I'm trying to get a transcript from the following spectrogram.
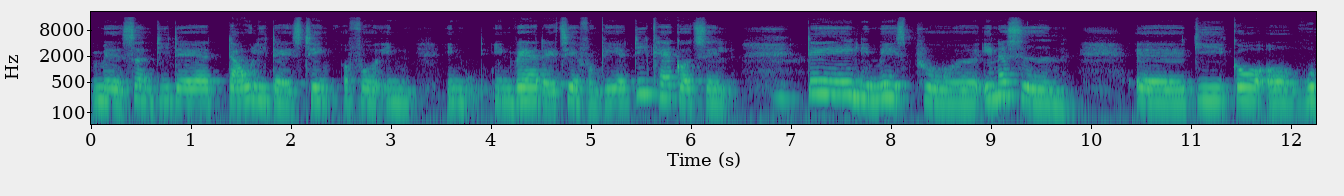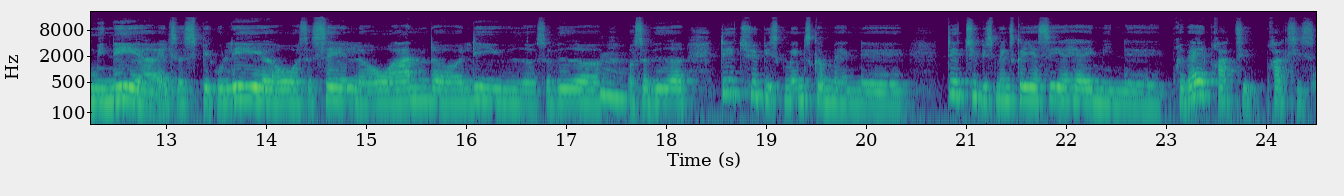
med sådan de der dagligdags ting og få en, en, en hverdag til at fungere. De kan godt selv. Det er egentlig mest på øh, indersiden. Øh, de går og ruminerer, altså spekulerer over sig selv og over andre og livet og så videre mm. og så videre. Det er typisk mennesker, man øh, det er typisk mennesker, jeg ser her i min privatpraksis.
